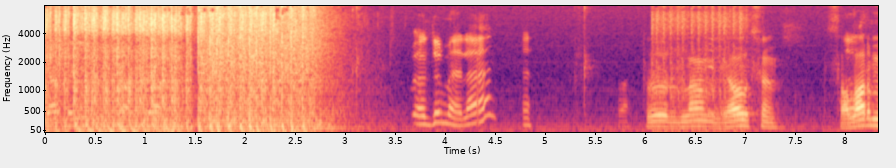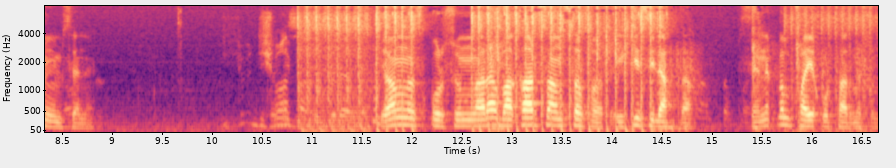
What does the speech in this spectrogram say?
Ya beni ya. Öldürme lan. Dur lan Yalçın. Salar mıyım seni? Düşman. Yalnız kurşunlara bakarsan sıfır. iki silahta. Seni kıl payı kurtarmışım.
